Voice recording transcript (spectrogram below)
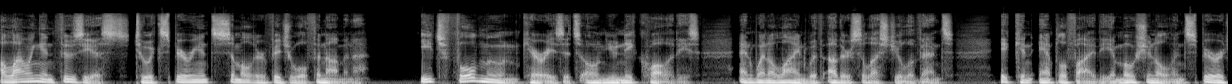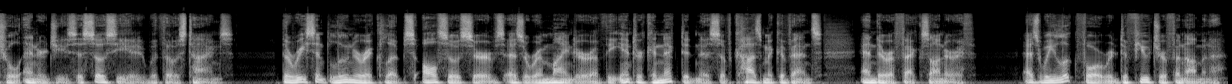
allowing enthusiasts to experience similar visual phenomena. Each full moon carries its own unique qualities, and when aligned with other celestial events, it can amplify the emotional and spiritual energies associated with those times. The recent lunar eclipse also serves as a reminder of the interconnectedness of cosmic events and their effects on Earth. As we look forward to future phenomena,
